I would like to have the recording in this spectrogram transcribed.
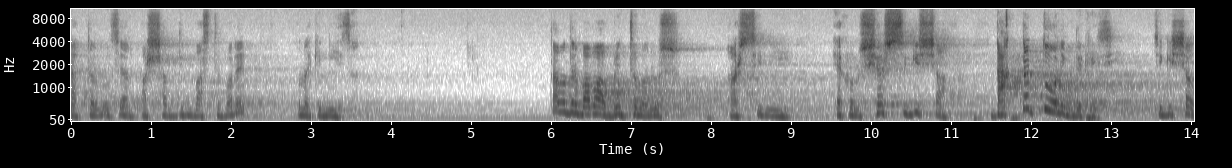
ডাক্তার বলছে আর পাঁচ সাত দিন বাঁচতে পারে ওনাকে নিয়ে যান। তা আমাদের বাবা বৃদ্ধ মানুষ আসছি নিয়ে। এখন শেষ চিকিৎসা ডাক্তার তো অনেক দেখেছি চিকিৎসাও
